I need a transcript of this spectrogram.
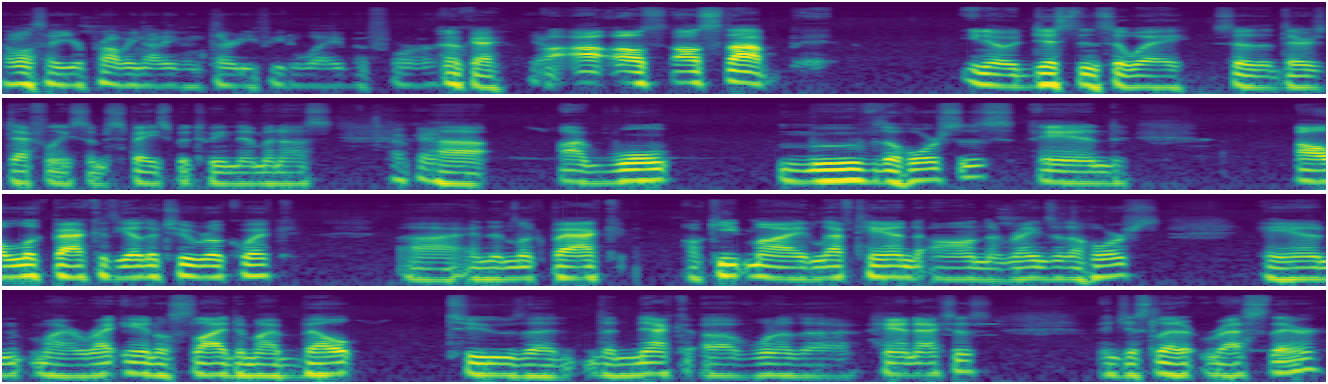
I'm gonna say you're probably not even 30 feet away before. Okay. Yeah. I- I'll, I'll stop, you know, distance away so that there's definitely some space between them and us. Okay. Uh, I won't move the horses, and I'll look back at the other two real quick, uh, and then look back. I'll keep my left hand on the reins of the horse, and my right hand will slide to my belt to the the neck of one of the hand axes, and just let it rest there.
